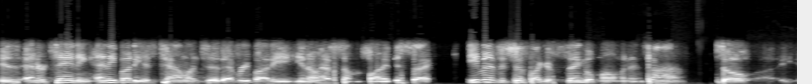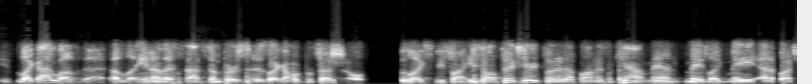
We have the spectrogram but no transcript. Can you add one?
is entertaining, anybody is talented, everybody you know has something funny to say, even if it's just like a single moment in time. So, uh, like I love that. I you know, that's not some person who's like I'm a professional who likes to be funny. He saw a picture, he put it up on his account, man. Made like me and a bunch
